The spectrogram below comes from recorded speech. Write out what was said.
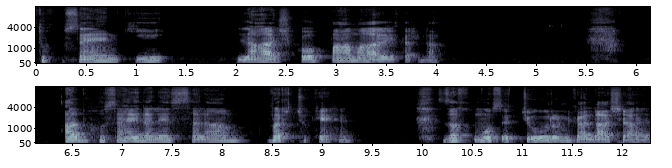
تو حسین کی لاش کو پامال کرنا۔ اب حسین علیہ السلام مر چکے ہیں۔ زخموں سے چور ان کا لاشا ہے۔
